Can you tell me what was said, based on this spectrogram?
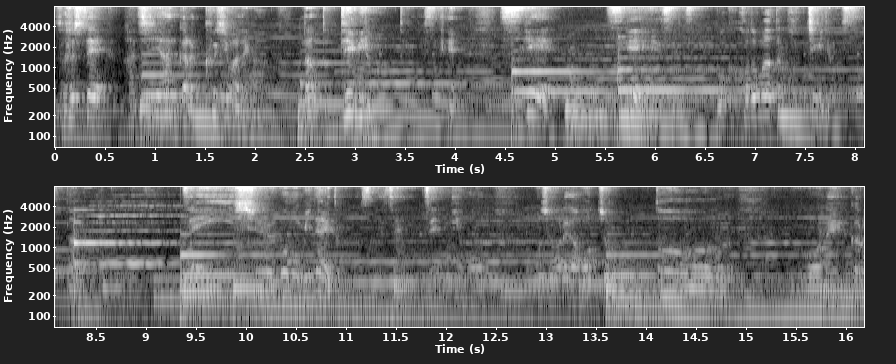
そして8時半から9時までがなんとデビルマンというですね。すげえすげえ編成ですね。子供だったらこっち見てます。多分全員集合も見ないと思いますね。全全日本もし俺がもうちょっと5年か6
